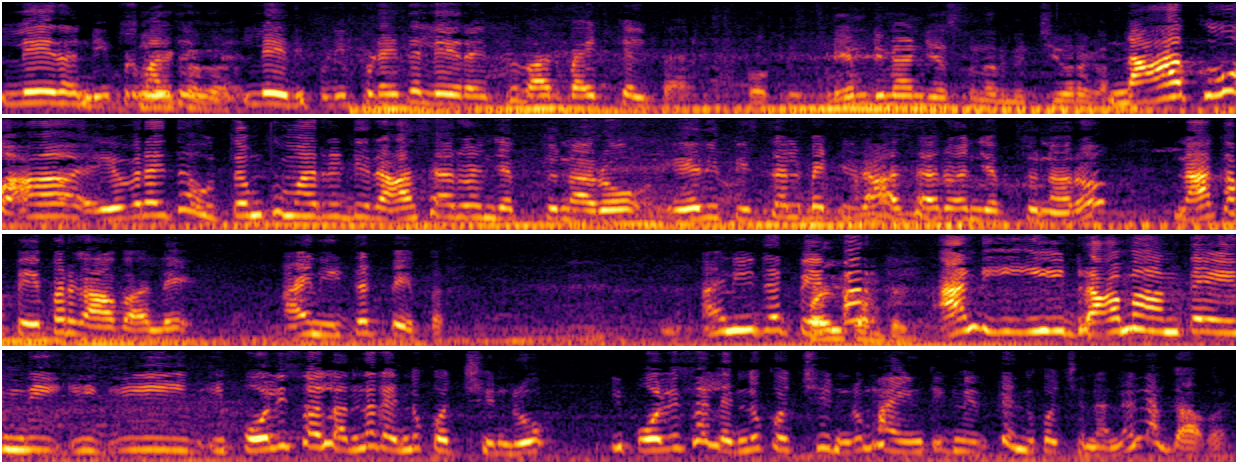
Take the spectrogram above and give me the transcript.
లేదండి ఇప్పుడు మంత్రి లేదు ఇప్పుడు ఇప్పుడైతే లేరా ఇప్పుడు వారు బయటకు వెళ్ళిపోయారు. ఏం డిమాండ్ చేస్తున్నారు మీరు చివరగా? నాకు ఎవరైతే ఉత్తమ్ కుమార్ రెడ్డి రాశారు అని చెప్తున్నారో ఏది పిస్తల్ పెట్టి రాశారు అని చెప్తున్నారో నాకు ఆ పేపర్ కావాలి. ఆయన ఈటెడ్ పేపర్. ఆయన ఈటెడ్ పేపర్. అండ్ ఈ డ్రామా అంతా ఏంది? ఈ- పోలీసు వాళ్ళందరూ ఎందుకు వచ్చిండ్రు? ఈ పోలీసు వాళ్ళు ఎందుకు వచ్చిండ్రు? మా ఇంటికి మీదకి ఎందుకు వచ్చిండ్రు అనేది నాకు కావాలి.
